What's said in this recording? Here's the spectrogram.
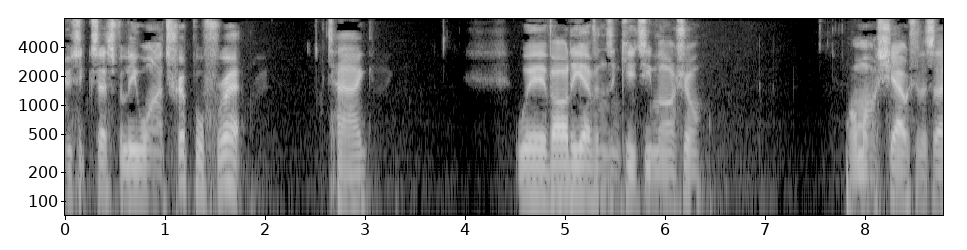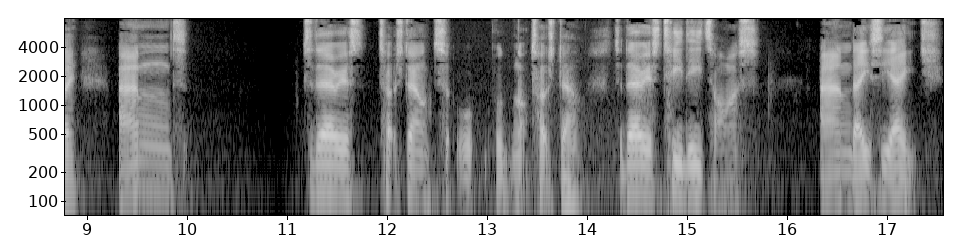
who successfully won a triple threat tag with RD Evans and QT Marshall, or Marshall, should I say, and Tadarius touchdown, t- well, not touchdown, Tadarius TD Thomas and ACH.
